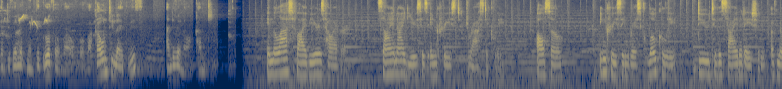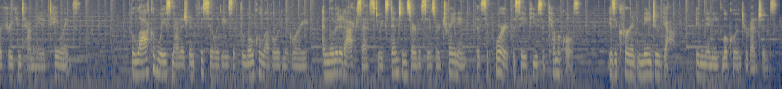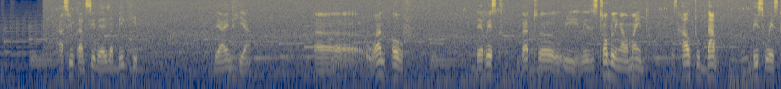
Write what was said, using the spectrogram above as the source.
the development, the growth of a, of a county like this, and even our country. In the last five years, however, cyanide use has increased drastically, also increasing risk locally due to the cyanidation of mercury contaminated tailings. The lack of waste management facilities at the local level in Migori and limited access to extension services or training that support the safe use of chemicals is a current major gap in many local interventions. As you can see, there is a big heap behind here. Uh, one of the risks that uh, we, is troubling our mind is how to dump this waste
